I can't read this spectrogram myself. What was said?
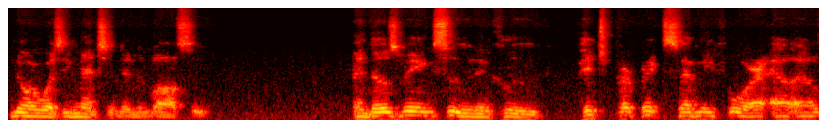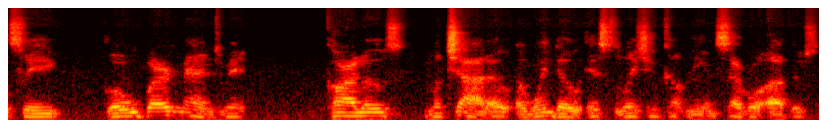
nor was he mentioned in the lawsuit. And those being sued include Pitch Perfect 74 LLC, Goldberg Management, Carlos Machado, a window installation company, and several others.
